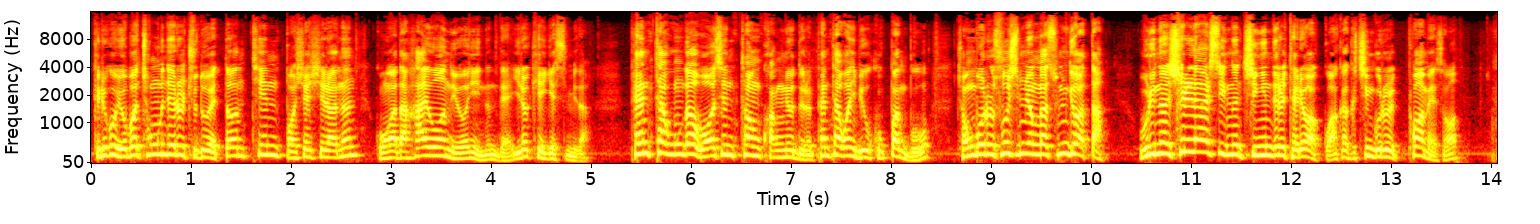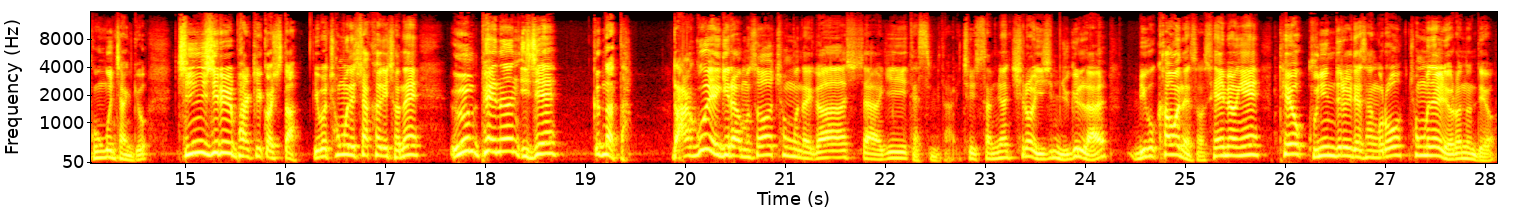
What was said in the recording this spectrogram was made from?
그리고 요번 청문회를 주도했던 틴 버셋이라는 공화당 하원 의원이 있는데, 이렇게 얘기했습니다. 펜타곤과 워싱턴 관료들은 펜타곤이 미국 국방부 정보를 수십 년간 숨겨왔다. 우리는 신뢰할 수 있는 증인들을 데려왔고 아까 그 친구를 포함해서 공군 장교 진실을 밝힐 것이다. 이번 청문회 시작하기 전에 은폐는 이제 끝났다. 라고 얘기를 하면서 청문회가 시작이 됐습니다. 2023년 7월 26일 날 미국 하원에서 3명의 퇴역 군인들을 대상으로 청문회를 열었는데요.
